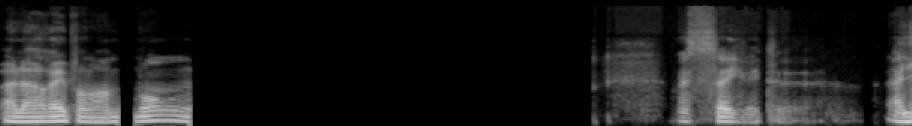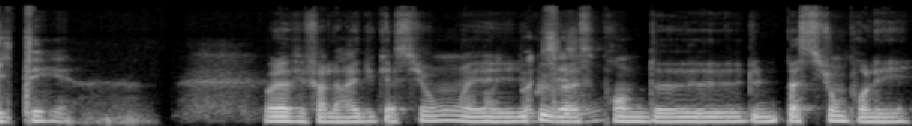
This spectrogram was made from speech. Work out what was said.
à l'arrêt pendant un moment. Ouais, c'est ça, il va être, heu, alité. Voilà, il va faire de la rééducation et du coup, il va se prendre d'une passion pour les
